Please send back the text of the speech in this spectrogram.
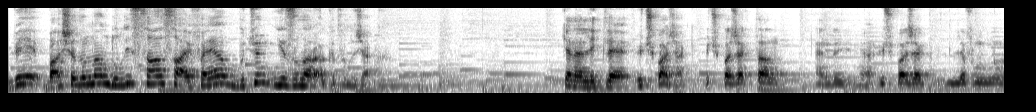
Ve başladığından dolayı sağ sayfaya bütün yazılar akıtılacak. Genellikle 3 bacak. 3 bacaktan yani, de, yani üç bacak lafını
